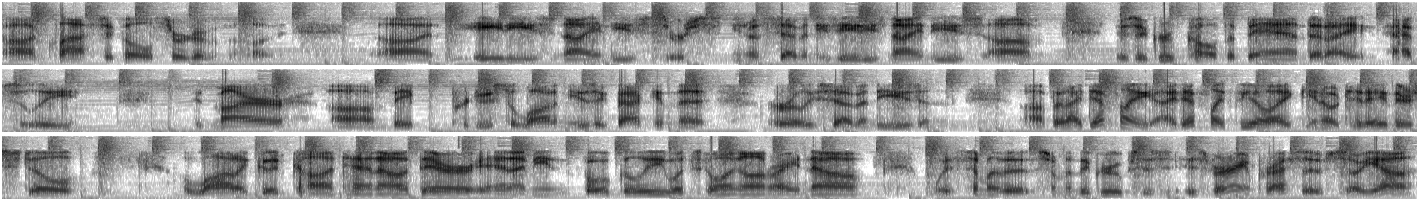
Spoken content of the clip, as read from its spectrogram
uh, classical sort of. Uh, uh, 80s, 90s, or you know 70s, 80s, 90s. Um, there's a group called the Band that I absolutely admire. Um, they produced a lot of music back in the early 70s, and uh, but I definitely, I definitely feel like you know today there's still a lot of good content out there, and I mean vocally, what's going on right now with some of the some of the groups is is very impressive. So yeah,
